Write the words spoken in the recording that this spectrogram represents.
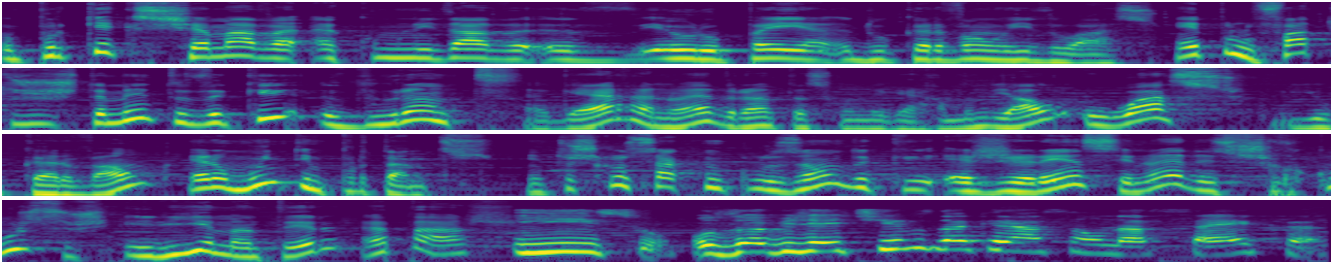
uh, porquê que se chamava a Comunidade Europeia do Carvão e do Aço? É pelo fato justamente de que durante a guerra, não é? Durante a Segunda Guerra Mundial, o aço e o carvão eram muito importantes. Então chegou-se à conclusão de que a gerência, não é, desses recursos iria manter a paz. Isso. Os objetivos da criação da SECA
